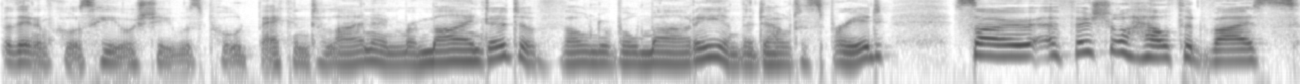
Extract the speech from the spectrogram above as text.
But then, of course, he or she was pulled back into line and reminded of vulnerable Māori and the Delta spread. So, official health advice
